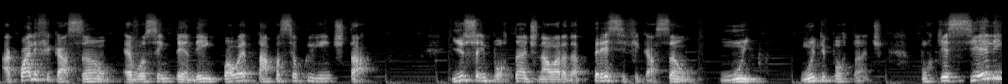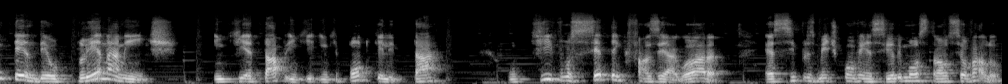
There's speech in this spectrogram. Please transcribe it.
A qualificação é você entender em qual etapa seu cliente está. Isso é importante na hora da precificação? Muito, muito importante. Porque se ele entendeu plenamente em que etapa, em que, em que ponto que ele está, o que você tem que fazer agora é simplesmente convencê-lo e mostrar o seu valor.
